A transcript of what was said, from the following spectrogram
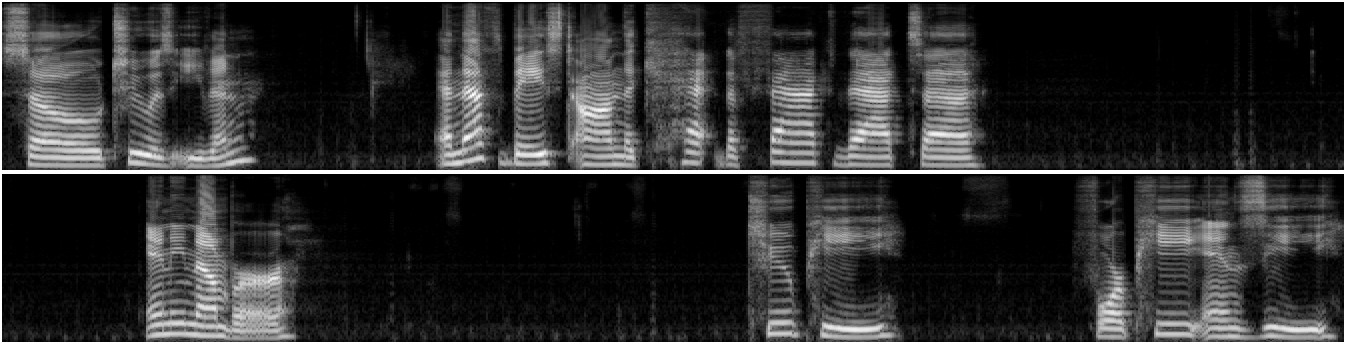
so 2 is even. And that's based on the, the fact that uh, any number 2p for p and z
